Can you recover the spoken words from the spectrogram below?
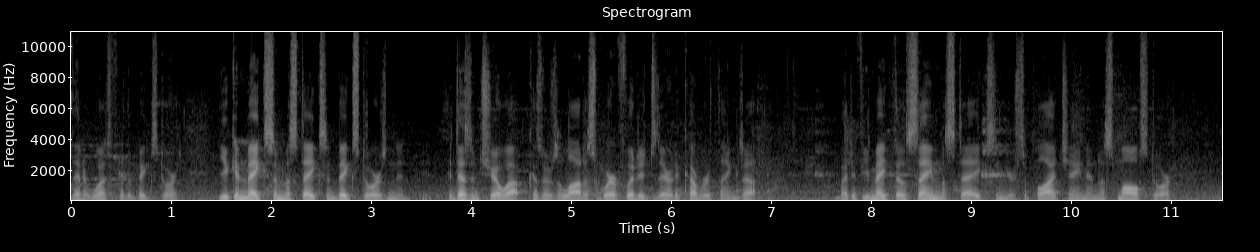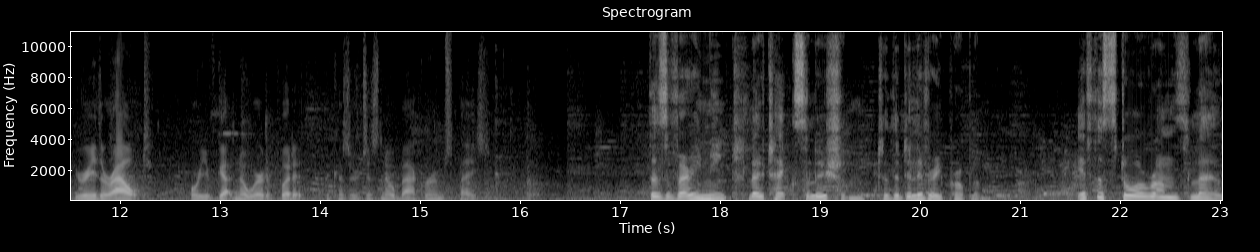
than it was for the big stores. You can make some mistakes in big stores and it, doesn't show up because there's a lot of square footage there to cover things up. But if you make those same mistakes in your supply chain in a small store, you're either out or you've got nowhere to put it because there's just no back room space. There's a very neat low tech solution to the delivery problem. If the store runs low,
